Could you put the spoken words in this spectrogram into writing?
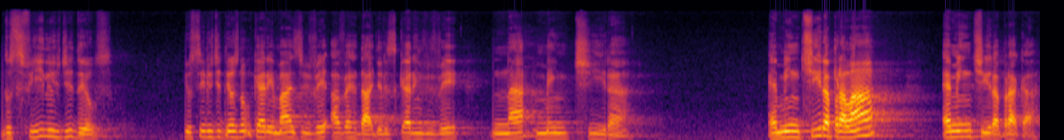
dos filhos de Deus. E os filhos de Deus não querem mais viver a verdade, eles querem viver na mentira. É mentira para lá, é mentira para cá.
